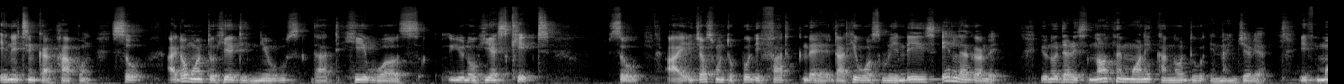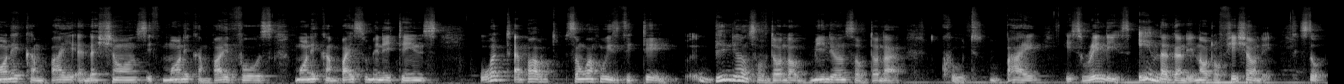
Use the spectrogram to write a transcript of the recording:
anything can happen. So I don't want to hear the news that he was, you know, he escaped. So I just want to put the fact that he was released illegally. You know, there is nothing money cannot do in Nigeria. If money can buy elections, if money can buy votes, money can buy so many things, what about someone who is detained? Billions of dollars, millions of dollars could buy his release illegally, not officially. So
